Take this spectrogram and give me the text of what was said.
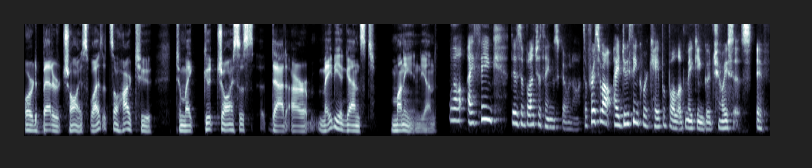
or the better choice. Why is it so hard to to make good choices that are maybe against money in the end? Well i think there's a bunch of things going on. So first of all i do think we're capable of making good choices if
